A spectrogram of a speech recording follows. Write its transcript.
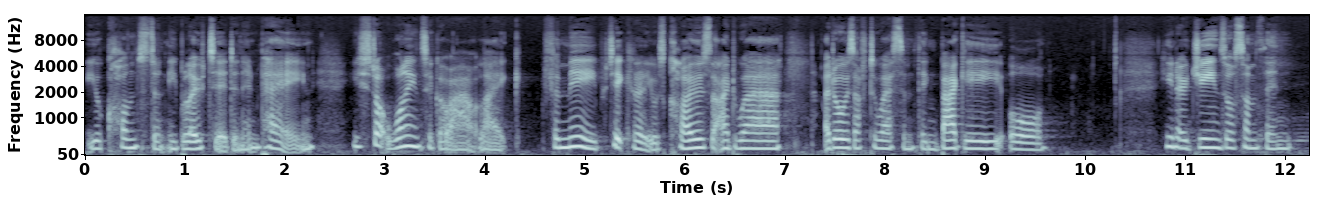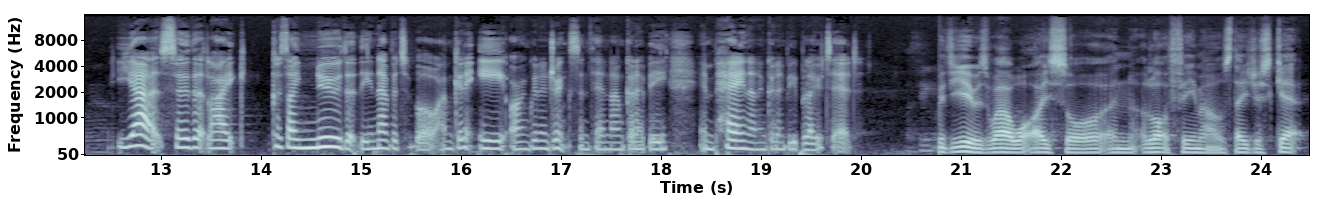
you're constantly bloated and in pain you stop wanting to go out like for me particularly it was clothes that i'd wear i'd always have to wear something baggy or you know jeans or something. Yeah so that like because i knew that the inevitable i'm going to eat or i'm going to drink something and i'm going to be in pain and i'm going to be bloated. With you as well, what I saw, and a lot of females, they just get,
